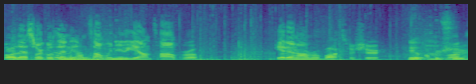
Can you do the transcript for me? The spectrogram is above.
Oh, that circle's ending on top. We need to get on top, bro. Get an armor box for sure. Yep, Armor for sure.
